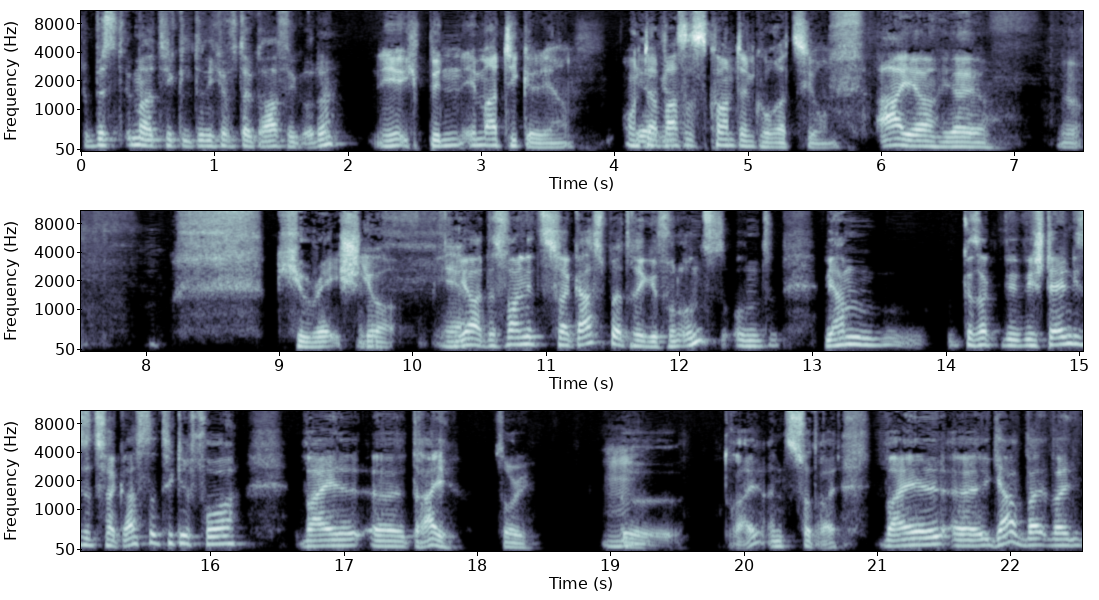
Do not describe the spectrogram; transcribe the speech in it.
Du bist im Artikel, du nicht auf der Grafik, oder? Nee, ich bin im Artikel, ja. Unter ja, genau. was ist Content-Kuration? Ah, ja, ja, ja. ja. Curation. Ja, ja. ja, das waren jetzt zwei Gastbeiträge von uns und wir haben gesagt, wir, wir stellen diese zwei Gastartikel vor, weil, äh, drei, sorry. Mhm. Äh, drei, eins, zwei, drei. Weil, äh, ja, weil, weil,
